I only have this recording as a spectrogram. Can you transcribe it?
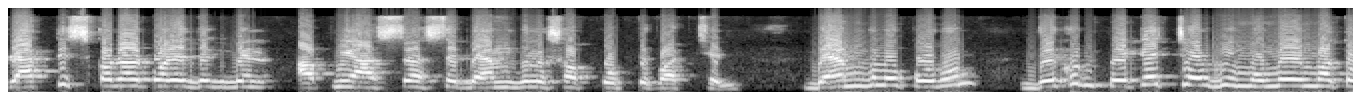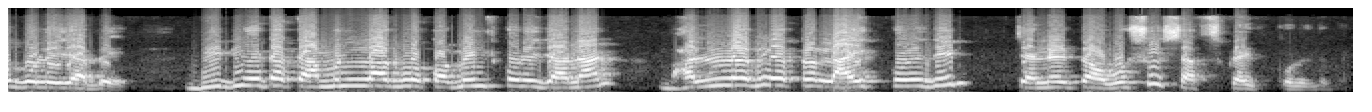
প্র্যাকটিস করার পরে দেখবেন আপনি আস্তে আস্তে ব্যায়ামগুলো সব করতে পারছেন। ব্যায়ামগুলো করুন, দেখুন পেটের চর্বি মোমের মতো গলে যাবে। ভিডিওটা কেমন লাগল কমেন্ট করে জানান। ভালো লাগলে একটা লাইক করে দিন। চ্যানেলটা অবশ্যই সাবস্ক্রাইব করে দেবেন।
